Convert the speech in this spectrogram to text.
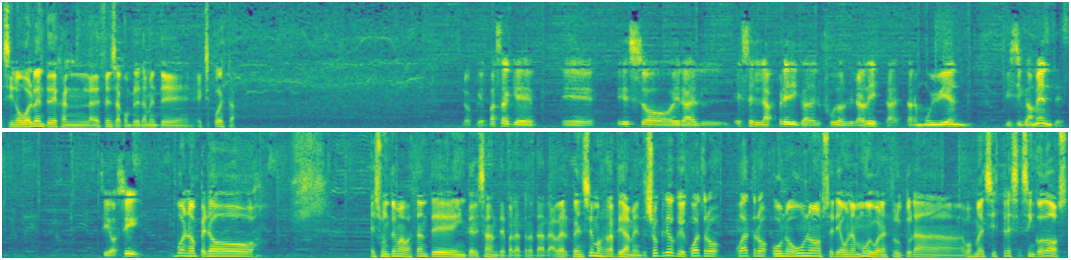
si no vuelven, te dejan la defensa completamente expuesta. Lo que pasa que eh, eso era el, esa es la prédica del fútbol bilardista, estar muy bien físicamente, sí o sí. Bueno, pero es un tema bastante interesante para tratar. A ver, pensemos rápidamente. Yo creo que 4-4-1-1 sería una muy buena estructura. Vos me decís 3-5-2,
